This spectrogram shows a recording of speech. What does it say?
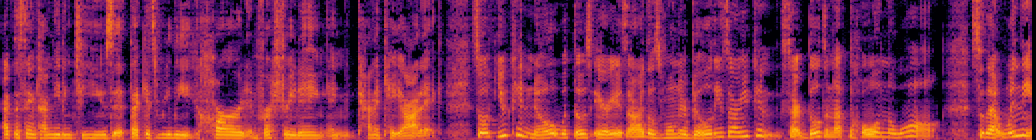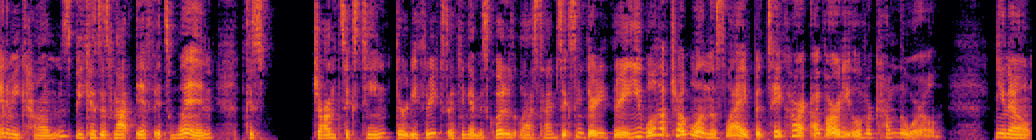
at the same time needing to use it that gets really hard and frustrating and kind of chaotic so if you can know what those areas are those vulnerabilities are you can start building up the hole in the wall so that when the enemy comes because it's not if it's when because John 16, 33, because I think I misquoted it last time, 16, 33, you will have trouble in this life, but take heart, I've already overcome the world. You know,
